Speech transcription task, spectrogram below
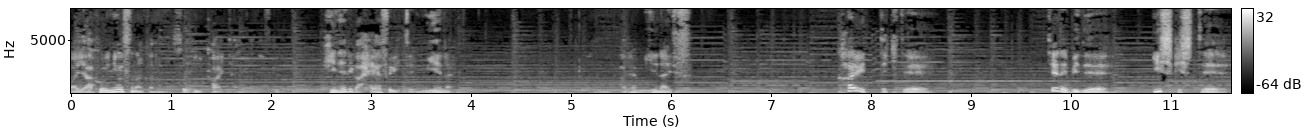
まあ、ヤフーニュースなんかでもそういう風に書いてあったんですけど、ひねりが早すぎて見えないと。ああれは見えないです。帰ってきて、テレビで意識して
